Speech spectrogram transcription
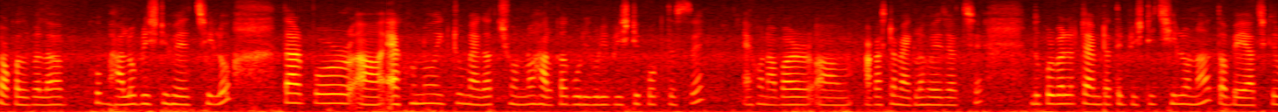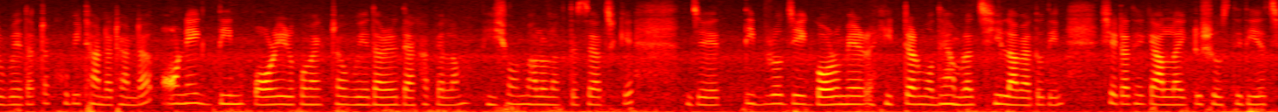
সকালবেলা খুব ভালো বৃষ্টি হয়েছিল। তারপর এখনও একটু মেঘাচ্ছন্ন, হালকা গুড়ি গুড়ি বৃষ্টি পড়তেছে। এখন আবার আকাশটা মেঘলা হয়ে যাচ্ছে। দুপুরবেলার টাইমটাতে বৃষ্টি ছিল না, তবে আজকের ওয়েদারটা খুবই ঠান্ডা ঠান্ডা। অনেক দিন পর এরকম একটা ওয়েদারের দেখা পেলাম। ভীষণ ভালো লাগতেছে আজকে, যে তীব্র যে গরমের হিটটার মধ্যে আমরা ছিলাম এতদিন, সেটা থেকে আল্লাহ একটু স্বস্তি দিয়েছে।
